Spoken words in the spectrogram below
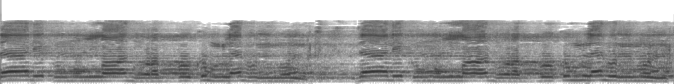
ذلكم الله ربكم له الملك. ذلكم الله ربكم له الملك.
